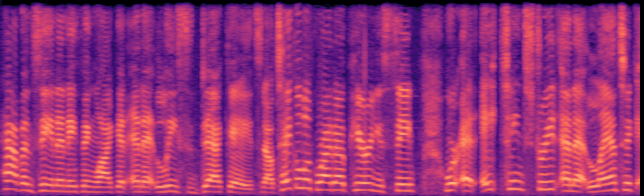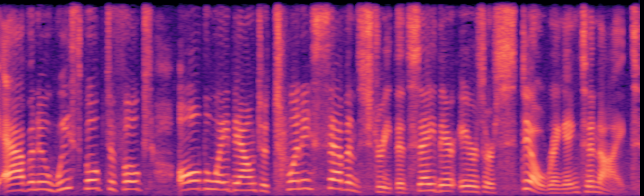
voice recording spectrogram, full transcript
haven't seen anything like it in at least decades. Now, take a look right up here. You see, we're at 18th Street and Atlantic Avenue. We spoke to folks all the way down to 27th Street that say their ears are still ringing tonight.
